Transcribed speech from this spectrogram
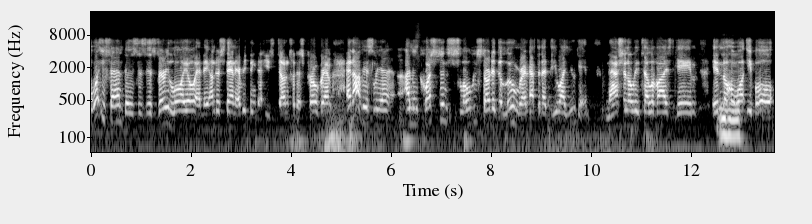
Hawaii fan base is, is very loyal and they understand everything that he's done for this program. And obviously, uh, I mean, questions slowly started to loom right after that BYU game nationally televised game in the mm-hmm. Hawaii Bowl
